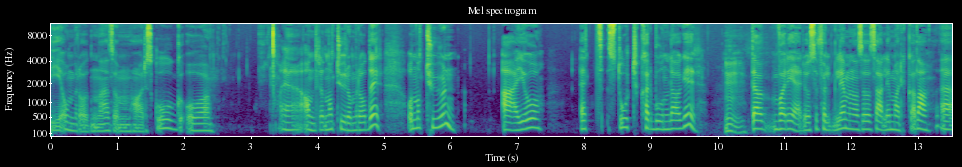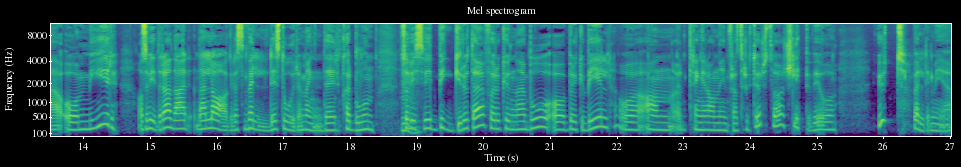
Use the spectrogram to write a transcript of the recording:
de områdene som har skog og andre naturområder. Og naturen er jo et stort karbonlager. Mm. Det varierer jo selvfølgelig, men altså særlig marka da, og myr osv. Der, der lagres veldig store mengder karbon. Så mm. hvis vi bygger ut det for å kunne bo og bruke bil og annen, trenger annen infrastruktur, så slipper vi jo ut veldig mye.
